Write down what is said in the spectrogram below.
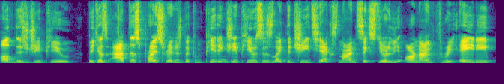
of this GPU. because at this price range, the competing GPUs is like the GTX 960 or the R9 380.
